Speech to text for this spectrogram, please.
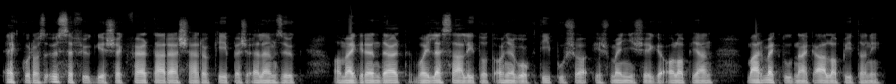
Ekkor az összefüggések feltárására képes elemzők a megrendelt vagy leszállított anyagok típusa és mennyisége alapján már meg tudnák állapítani,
